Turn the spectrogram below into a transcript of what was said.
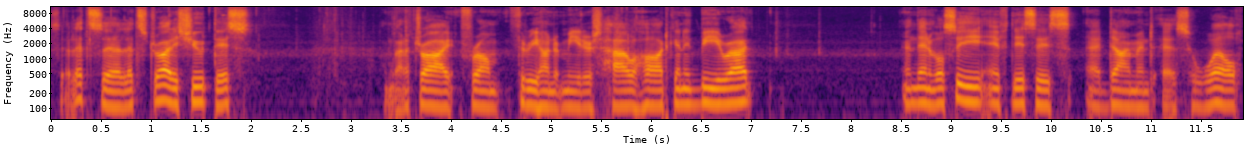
so let's uh, let's try to shoot this I'm gonna try from 300 meters how hard can it be right and then we'll see if this is a diamond as well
